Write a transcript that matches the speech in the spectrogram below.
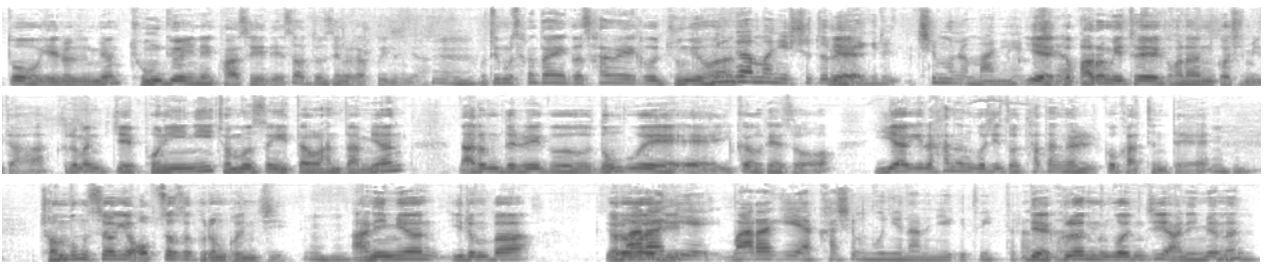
또 예를 들면 종교인의 과세에 대해서 어떤 생각을 갖고 있느냐. 음. 어떻게 보면 상당히 그 사회 그 중요한 민감한 이슈들을 예. 얘기를 질문을 많이 했죠. 예, 그 바로미터에 관한 것입니다. 그러면 이제 본인이 전문성이 있다고 한다면 나름대로의 그 농구에 입각을 해서 이야기를 하는 것이 더 타당할 것 같은데 음흠. 전문성이 없어서 그런 건지 음흠. 아니면 이른바 여러 말하기에, 가지 말하기에 약하신 분이라는 얘기도 있더라고요. 네, 그런 건지 아니면은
